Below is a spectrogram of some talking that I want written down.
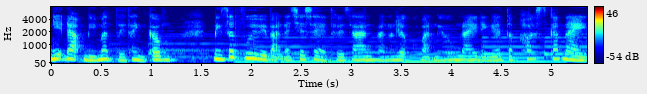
địa đạo bí mật tới thành công. Mình rất vui vì bạn đã chia sẻ thời gian và năng lượng của bạn ngày hôm nay để nghe tập podcast này.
